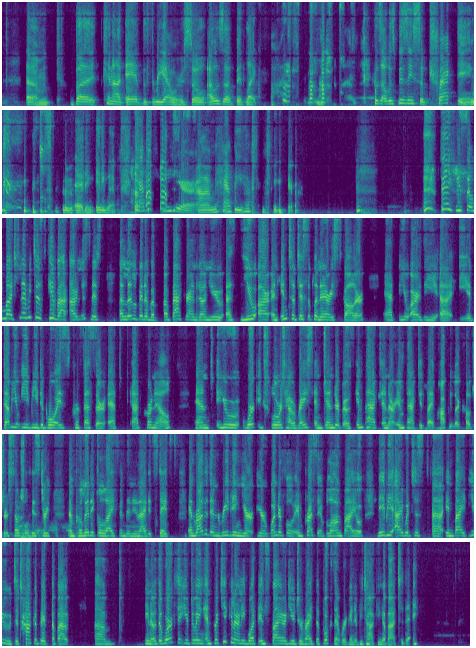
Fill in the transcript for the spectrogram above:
um, but cannot add the three hours. So I was up at like five because I was busy subtracting instead of adding. Anyway, happy to be here. I'm happy, happy to be here. Thank you so much. Let me just give our, our listeners a little bit of a, a, background on you. As you are an interdisciplinary scholar, and you are the uh, W.E.B. Du Bois Professor at at Cornell and your work explores how race and gender both impact and are impacted by popular culture, social history, and political life in the United States. And rather than reading your, your wonderful, impressive long bio, maybe I would just uh, invite you to talk a bit about. Um, you know the work that you're doing and particularly what inspired you to write the book that we're going to be talking about today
